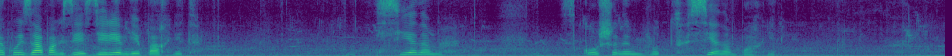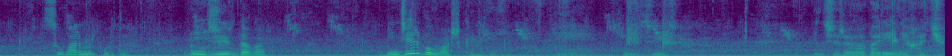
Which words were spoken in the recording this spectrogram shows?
Такой запах здесь, деревней пахнет. Сеном, скошенным, вот сеном пахнет. Su var mı burada? İncir de var. İncir bu mu aşkım? İncir. İncировое варенье хочу.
